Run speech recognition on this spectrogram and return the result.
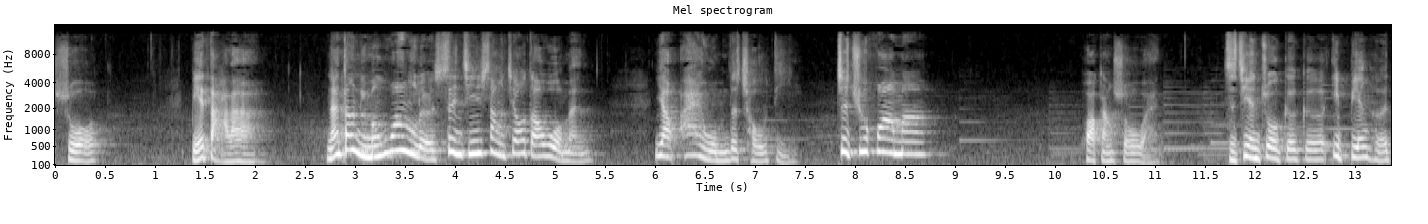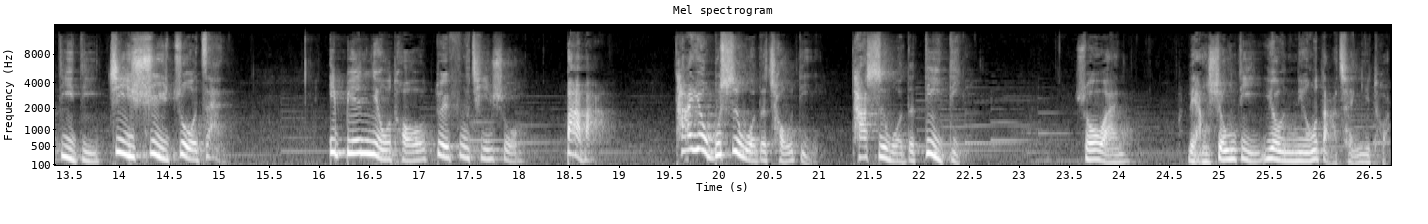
说：“别打了。”难道你们忘了圣经上教导我们要爱我们的仇敌这句话吗？话刚说完，只见做哥哥一边和弟弟继续作战，一边扭头对父亲说：“爸爸，他又不是我的仇敌，他是我的弟弟。”说完，两兄弟又扭打成一团。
